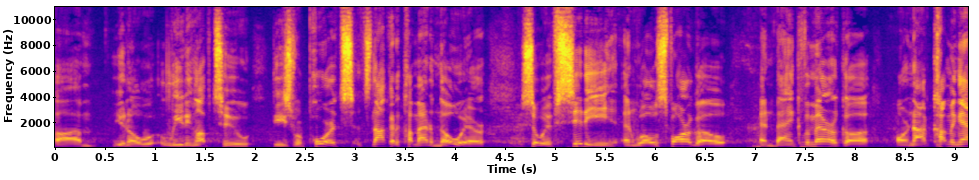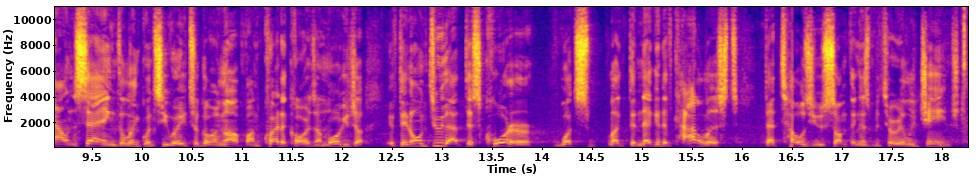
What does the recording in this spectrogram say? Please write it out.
Um, you know, leading up to these reports, it's not going to come out of nowhere. So if Citi and Wells Fargo and Bank of America are not coming out and saying delinquency rates are going up on credit cards, on mortgage, if they don't do that this quarter, what's like the negative catalyst that tells you something has materially changed?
